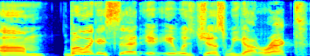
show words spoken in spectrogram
Um, but like I said, it, it was just we got wrecked.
